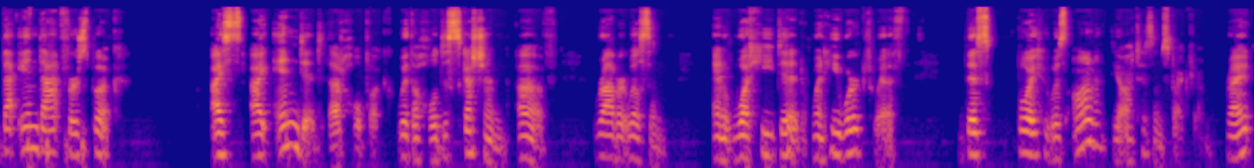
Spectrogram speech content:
that in that first book, I, I ended that whole book with a whole discussion of Robert Wilson and what he did when he worked with this boy who was on the autism spectrum, right?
